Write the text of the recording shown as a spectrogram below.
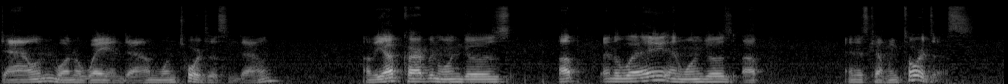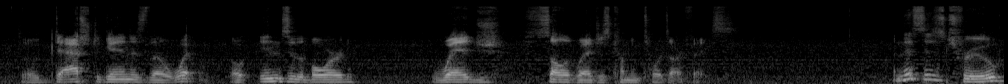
down, one away and down, one towards us and down. On the up carbon, one goes up and away, and one goes up and is coming towards us. So dashed again is the what oh, into the board, wedge, solid wedge is coming towards our face. And this is true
